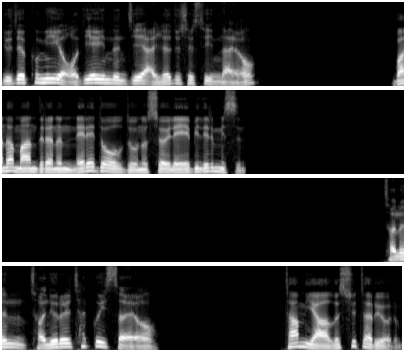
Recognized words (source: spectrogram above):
유제품이 어디에 있는지 알려주실 수 있나요? Bana mandıranın nerede olduğunu söyleyebilir misin? 저는 전유를 찾고 있어요. Tam yağlı süt arıyorum.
